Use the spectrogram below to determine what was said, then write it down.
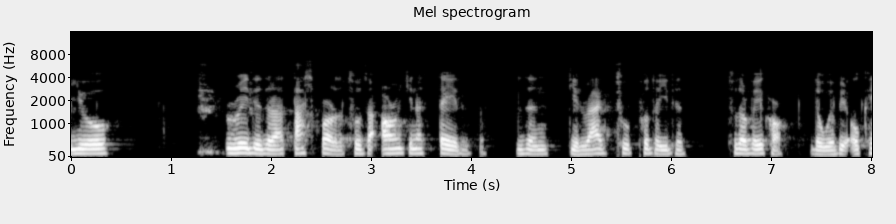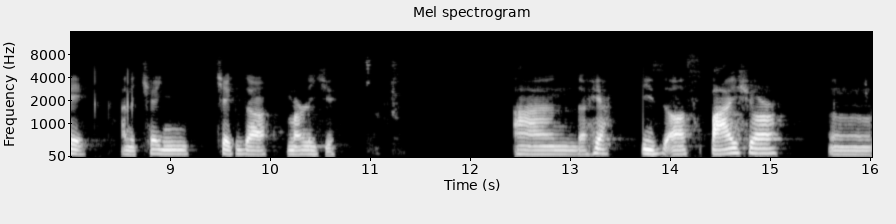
you read the dashboard to the original state then direct to put it to the vehicle it will be okay and check check the mileage. And here is a special uh,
